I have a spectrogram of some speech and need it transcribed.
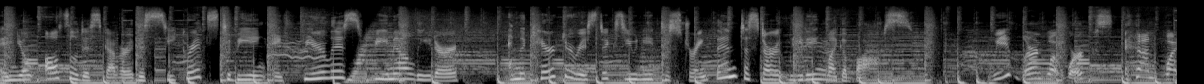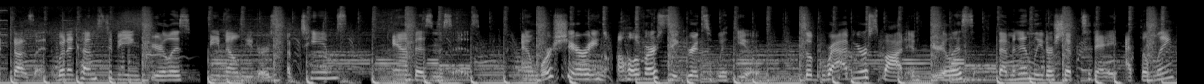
and you'll also discover the secrets to being a fearless female leader and the characteristics you need to strengthen to start leading like a boss. We've learned what works and what doesn't when it comes to being fearless female leaders of teams and businesses. And we're sharing all of our secrets with you. So grab your spot in fearless feminine leadership today at the link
